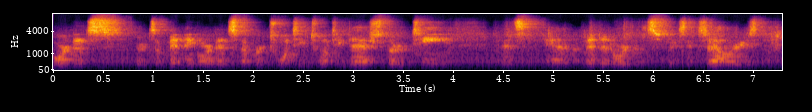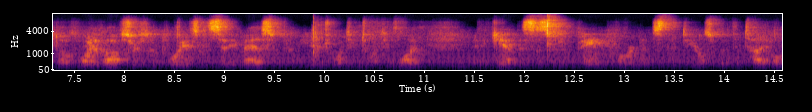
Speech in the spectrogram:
ordinance, or it's amending ordinance number 2020-13, and it's an amended ordinance fixing salaries of appointed officers and employees of the city of Madison for the year 2021. And again, this is a companion ordinance that deals with the title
